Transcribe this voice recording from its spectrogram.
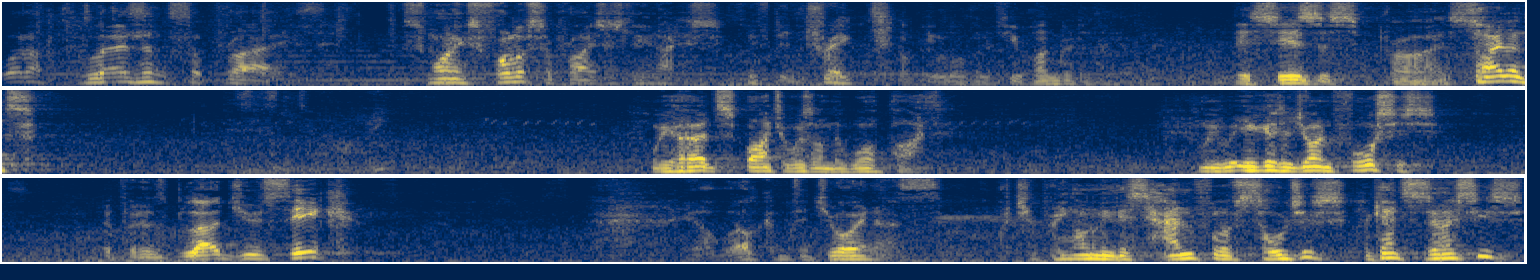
What a pleasant surprise. This morning's full of surprises, Leonidas. We've been tricked. There'll be more than a few hundred of them. This is a surprise. Silence! This isn't an army. We heard Sparta was on the warpath. We were eager to join forces. If it is blood you seek, you're welcome to join us. Would you bring only this handful of soldiers against Xerxes?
